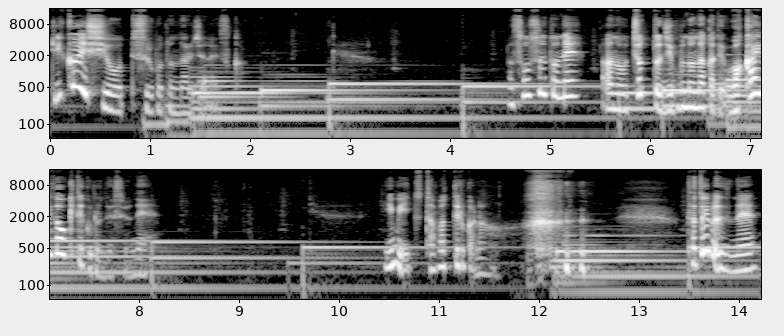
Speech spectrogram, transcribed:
理解しようってすることになるじゃないですか。そうするとねあのちょっと自分の中で和解が起きてくるんですよね。意味伝わってるかな？例えばですね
